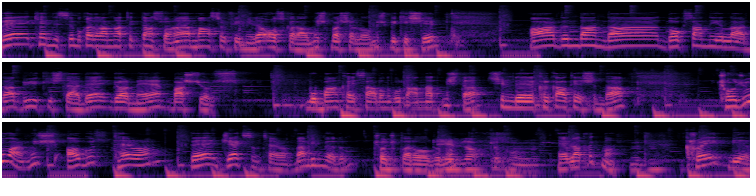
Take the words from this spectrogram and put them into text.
Ve kendisi bu kadar anlattıktan sonra Monster filmiyle Oscar almış, başarılı olmuş bir kişi. Ardından da 90'lı yıllarda büyük işlerde görmeye başlıyoruz. Bu banka hesabını burada anlatmış da şimdi 46 yaşında. Çocuğu varmış August Theron ve Jackson Theron. Ben bilmiyordum çocukları olduğunu. Evlatlık olmuş. Evlatlık mı? Hı hı. Craig bir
